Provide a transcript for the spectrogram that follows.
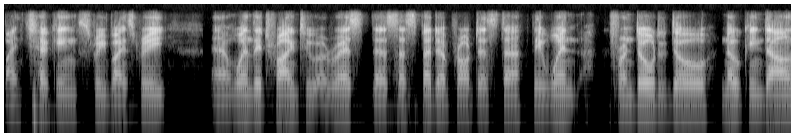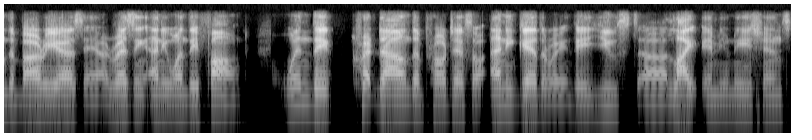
by checking street by street. And when they tried to arrest the suspected protester, they went from door to door, knocking down the barriers and arresting anyone they found. When they cracked down the protests or any gathering, they used uh, light ammunitions.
